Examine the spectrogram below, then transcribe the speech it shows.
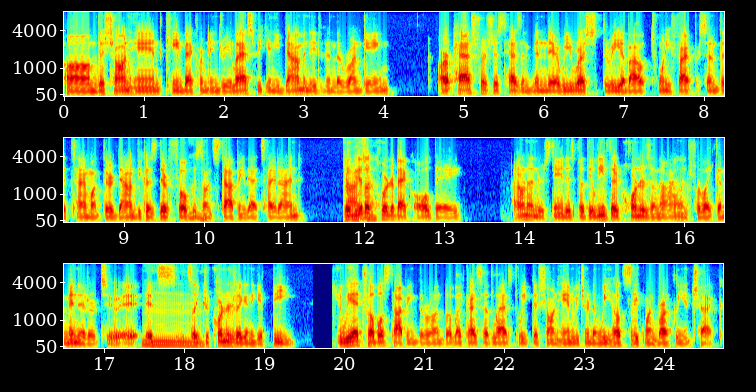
Um, Da'Shawn Hand came back from injury last week, and he dominated in the run game. Our pass rush just hasn't been there. We rushed three about twenty five percent of the time on third down because they're focused on stopping that tight end. But They'll give a quarterback all day. I don't understand this, but they leave their corners on the island for like a minute or two. It, it's it's like your corners are going to get beat. We had trouble stopping the run, but like I said last week, Da'Shawn Hand returned and we held Saquon Barkley in check.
